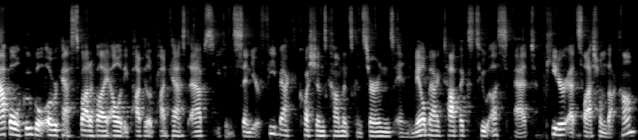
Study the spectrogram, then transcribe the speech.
Apple, Google, Overcast, Spotify, all of the popular podcast apps. You can send your feedback, questions, comments, concerns, and mailbag topics to us at peter at slashfilm.com.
